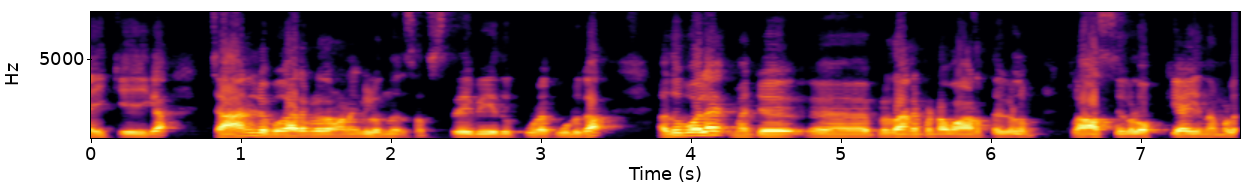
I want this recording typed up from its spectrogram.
ലൈക്ക് ചെയ്യുക. ചാനൽ ഉപകാരപ്രദമാണെങ്കിൽ ഒന്ന് സബ്സ്ക്രൈബ് ചെയ്ത് കൂടെ കൂടുക. അതുപോലെ മറ്റ് പ്രധാനപ്പെട്ട വാർത്തകളും ക്ലാസ്സുകളും ഒക്കെയായി നമ്മൾ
